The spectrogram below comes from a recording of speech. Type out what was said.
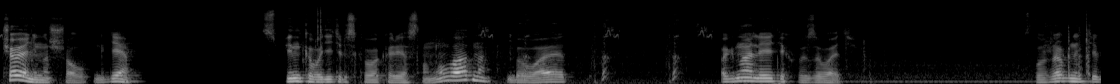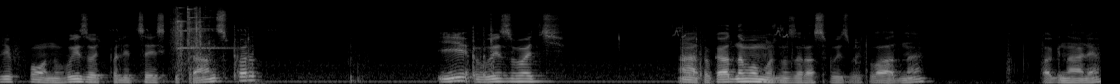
Чё я не нашел? Где? Спинка водительского кресла. Ну ладно, бывает. Погнали этих вызывать. Служебный телефон. Вызвать полицейский транспорт. И вызвать... А, только одного можно за раз вызвать. Ладно. Погнали.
